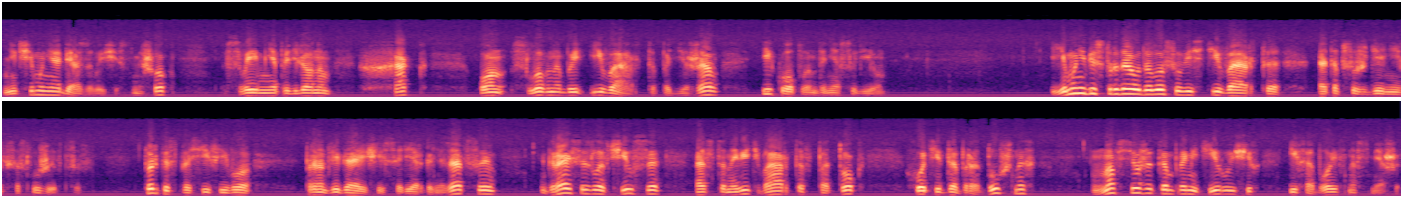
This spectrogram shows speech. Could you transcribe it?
ни к чему не обязывающий смешок. В своим неопределенном «хак» он словно бы и Варта поддержал, и Копланда не осудил. Ему не без труда удалось увести Варта от обсуждения их сослуживцев. Только спросив его про надвигающуюся реорганизацию, Грайс изловчился остановить Варта в поток хоть и добродушных, но все же компрометирующих их обоих насмешек.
